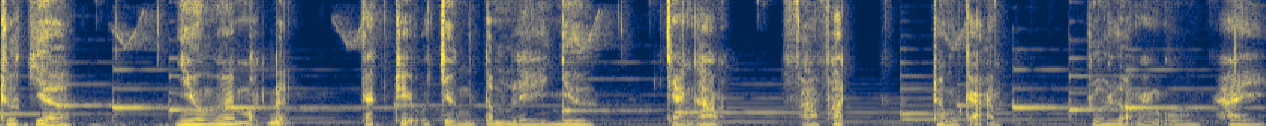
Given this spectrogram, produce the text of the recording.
trước giờ, nhiều người mặc định các triệu chứng tâm lý như chán học, phá phách, trầm cảm, rối loạn ăn uống hay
